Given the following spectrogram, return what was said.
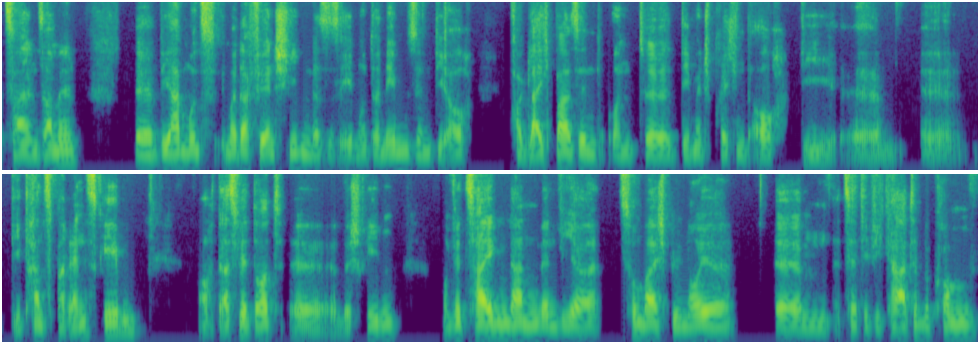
Zahlen sammeln. Äh, wir haben uns immer dafür entschieden, dass es eben Unternehmen sind, die auch vergleichbar sind und dementsprechend auch die, ähm, die Transparenz geben. Auch das wird dort beschrieben. Und wir zeigen dann, wenn wir zum Beispiel neue ähm, Zertifikate bekommen.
